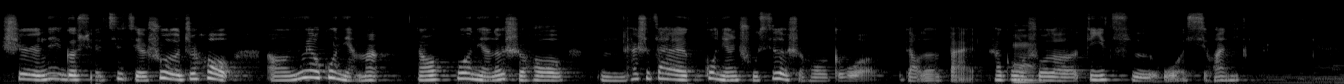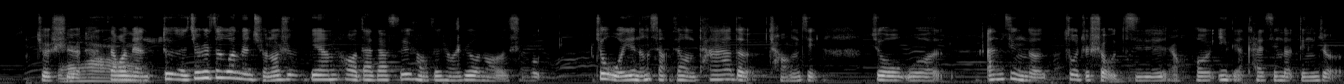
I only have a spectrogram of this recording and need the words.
是那个学期结束了之后，嗯，因为要过年嘛，然后过年的时候，嗯，他是在过年除夕的时候给我表的白，他跟我嗯说了第一次我喜欢你。就是在外面哦，对，就是在外面全都是鞭炮，大家非常非常热闹的时候，就我也能想象他的场景，就我安静的坐着手机，然后一脸开心的盯着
